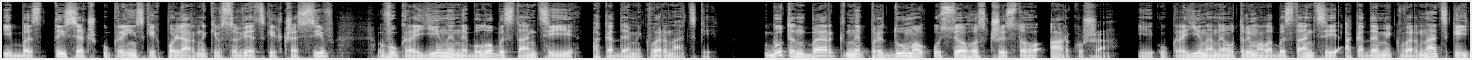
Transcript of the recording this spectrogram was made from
і без тисяч українських полярників совєтських часів в Україні не було би станції Академік Вернацький. Гутенберг не придумав усього з чистого аркуша, і Україна не отримала би станції Академік Вернацький,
